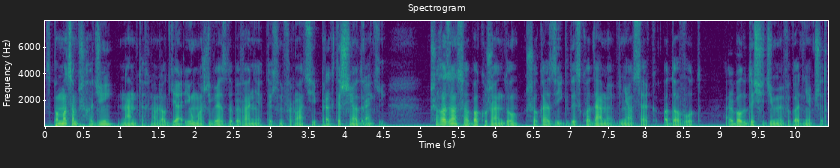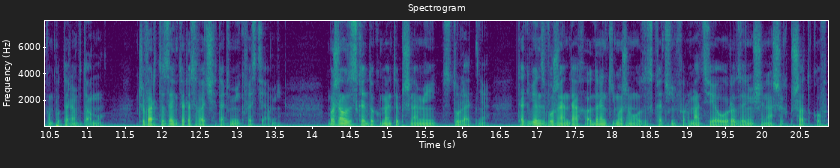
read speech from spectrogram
Z pomocą przychodzi nam technologia i umożliwia zdobywanie tych informacji praktycznie od ręki. Przechodząc obok urzędu, przy okazji, gdy składamy wniosek o dowód albo gdy siedzimy wygodnie przed komputerem w domu. Czy warto zainteresować się takimi kwestiami? Można uzyskać dokumenty przynajmniej stuletnie. Tak więc w urzędach od ręki możemy uzyskać informacje o urodzeniu się naszych przodków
